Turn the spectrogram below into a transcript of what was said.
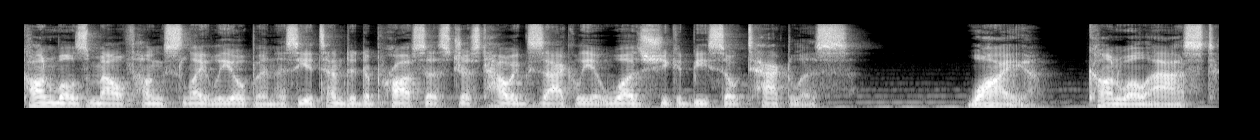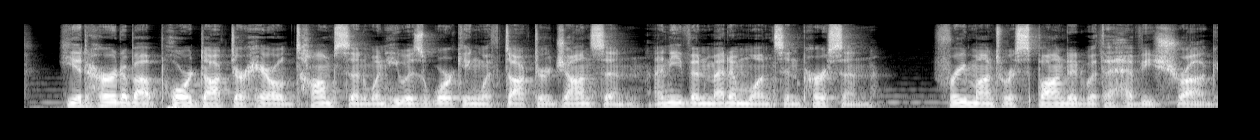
Conwell's mouth hung slightly open as he attempted to process just how exactly it was she could be so tactless. Why? Conwell asked. He had heard about poor Dr. Harold Thompson when he was working with Dr. Johnson, and even met him once in person. Fremont responded with a heavy shrug.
